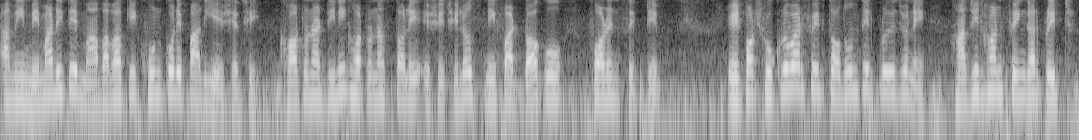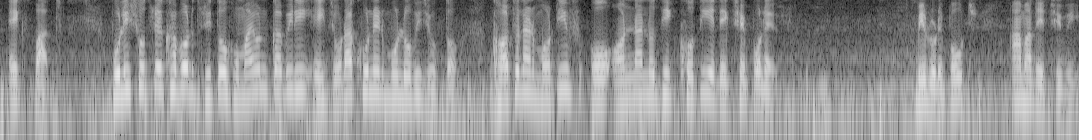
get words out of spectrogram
আমি মেমারিতে মা বাবাকে খুন করে পালিয়ে এসেছি। ঘটনার দিনই ঘটনাস্থলে এসেছিল স্নিফার ডগ ও ফরেনসিক টিম। এরপর শুক্রবার ফের তদন্তের প্রয়োজনে হাজির হন ফিঙ্গারপ্রিন্ট এক্সপার্ট। পুলিশ সূত্রে খবর ধৃত হুমায়ুন কবিরই এই জোড়া খুনের মূল অভিযুক্ত। ঘটনার মোটিভ ও অন্যান্য দিক খতিয়ে দেখছে পুলিশ। ব্যুরো রিপোর্ট আমাদের টিভি।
